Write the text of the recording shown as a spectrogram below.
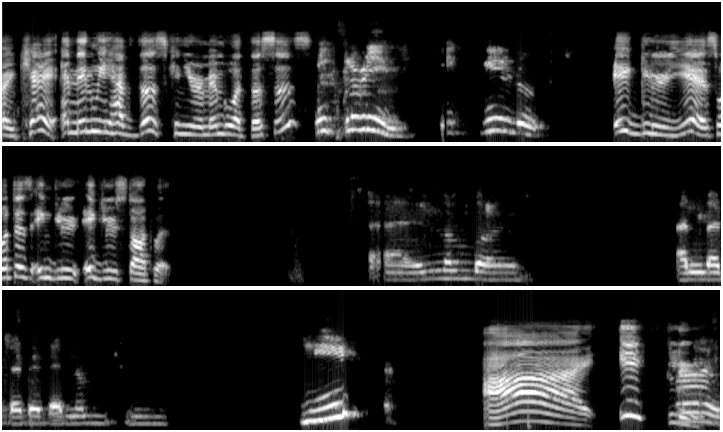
Okay, and then we have this. Can you remember what this is? It's Igloo. Igloo. Yes. What does igloo igloo start with? Uh, number. And the number. E. I. Igloo. I.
